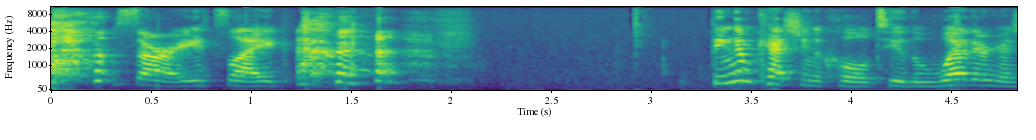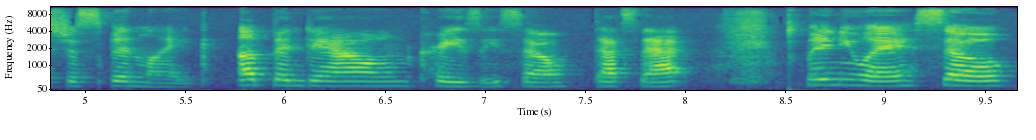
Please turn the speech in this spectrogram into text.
Sorry, it's like I think I'm catching a cold too. The weather has just been like up and down crazy, so that's that. But anyway, so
